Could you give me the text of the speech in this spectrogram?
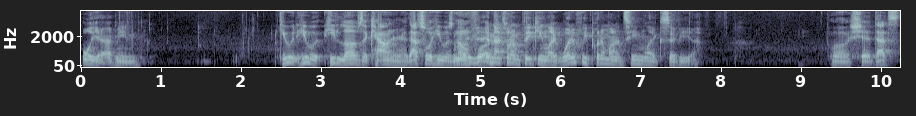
Well, yeah, I mean, he would he would he loves a counter. That's what he was known for. and that's what I'm thinking. Like, what if we put him on a team like Sevilla? Well, shit, that's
